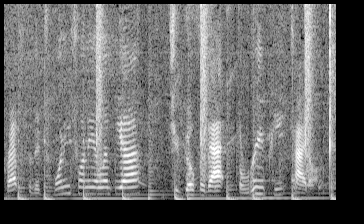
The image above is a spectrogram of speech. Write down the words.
prep for the 2020 Olympia to go for that three-peat title.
